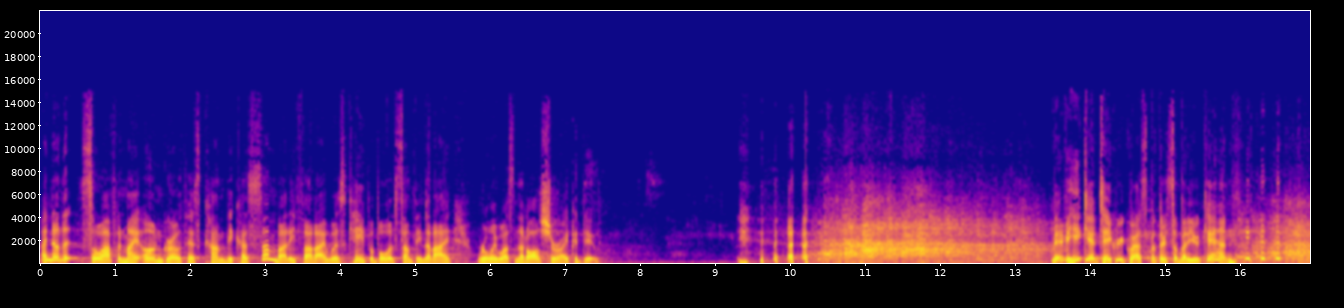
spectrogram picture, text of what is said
I know that so often my own growth has come because somebody thought I was capable of something that I really wasn't at all sure I could do. Maybe he can't take requests, but there's somebody who can.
